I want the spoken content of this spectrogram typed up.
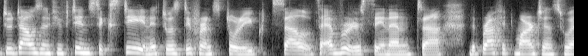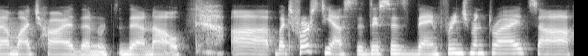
2015, 16, it was different story. You could sell everything, and uh, the profit margins were much higher than they are now. Uh, but first, yes, this is the infringement rights. Uh,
